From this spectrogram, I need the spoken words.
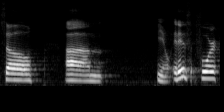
So, um, you know, it is for,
